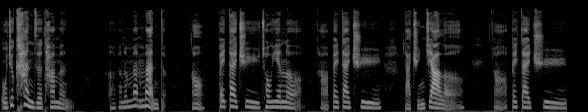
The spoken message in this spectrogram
我就看着他们，呃，可能慢慢的哦，被带去抽烟了，啊，被带去打群架了，啊，被带去，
